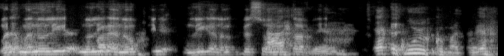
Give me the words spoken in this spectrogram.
Mas, mas, não liga, não liga não, porque não liga não que o pessoal ah, não está vendo. É cúrcuma, tá vendo?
